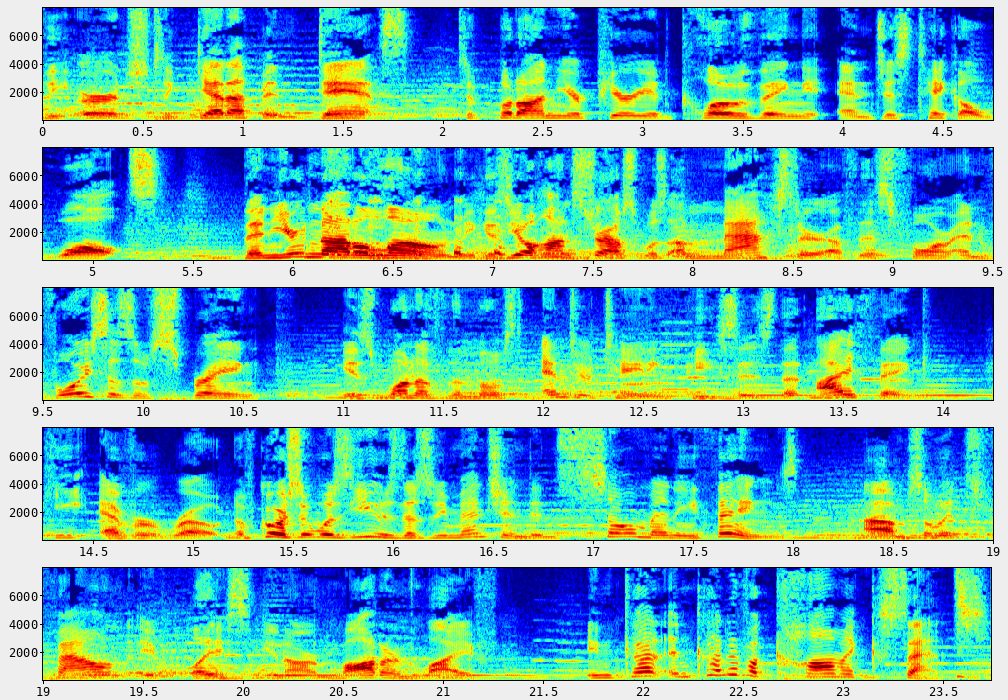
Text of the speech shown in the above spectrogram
the urge to get up and dance, to put on your period clothing and just take a waltz, then you're not alone because Johann Strauss was a master of this form, and Voices of Spring is one of the most entertaining pieces that I think he ever wrote. Of course, it was used, as we mentioned, in so many things, um, so it's found a place in our modern life in in kind of a comic sense.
